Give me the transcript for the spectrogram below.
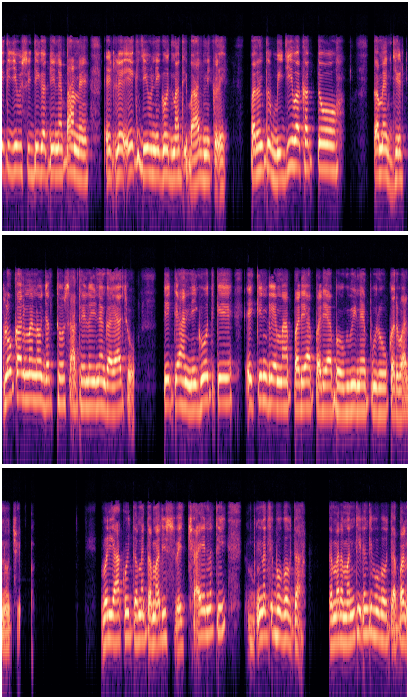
એક જીવ સીધી ગતિને પામે એટલે એક જીવ ગોદમાંથી બહાર નીકળે. પરંતુ બીજી વખત તો તમે જેટલો કર્મનો જથ્થો સાથે લઈને ગયા છો, તે ત્યાં નિગોદ કે એકેન્દ્રિયમાં પડ્યા પડ્યા ભોગવીને પૂરો કરવાનો છે. વળી આ કોઈ તમે તમારી સ્વેચ્છાએ નથી નથી ભોગવતા. તમારા મનથી નથી ભોગવતા, પણ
